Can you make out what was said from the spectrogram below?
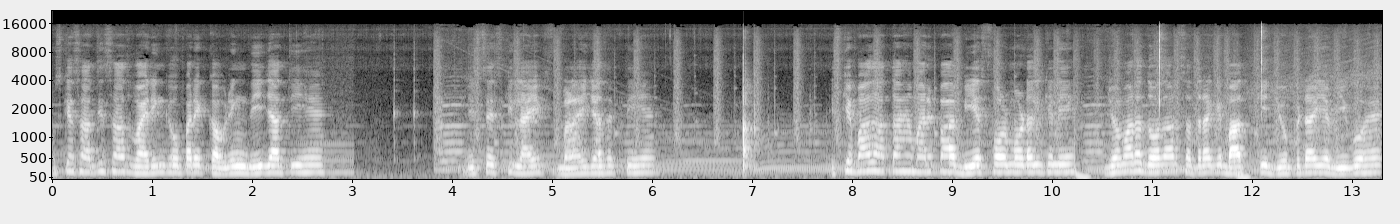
उसके साथ ही साथ वायरिंग के ऊपर एक कवरिंग दी जाती है, जिससे इसकी लाइफ बढ़ाई जा सकती है। इसके बाद आता है हमारे पास बी एस फोर मॉडल के लिए, जो हमारा 2017 के बाद की जुपिटर या वीगो है।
